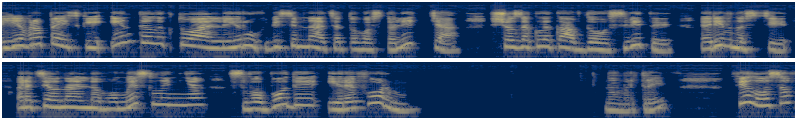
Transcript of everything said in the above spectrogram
Європейський інтелектуальний рух XVIII століття, що закликав до освіти, рівності, раціонального мислення, свободи і реформ. Номер 3. Філософ,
